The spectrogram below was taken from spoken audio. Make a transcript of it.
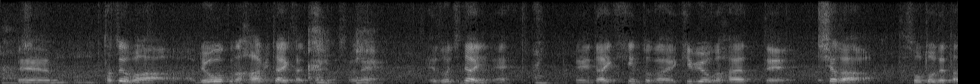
あえー例えば両国の花火大会ってありますよね、はいえ。江戸時代にねはい、えー大飢饉とか疫病が流行って死者が相当出たと。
